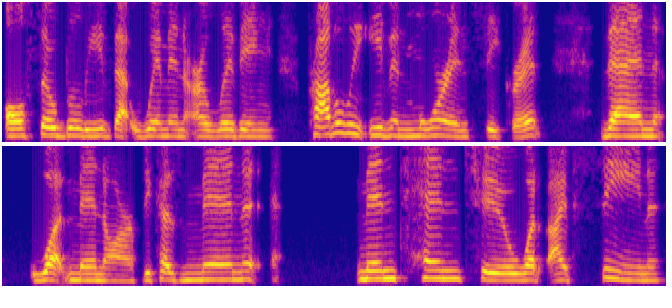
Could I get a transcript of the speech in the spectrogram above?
also believe that women are living probably even more in secret than what men are because men men tend to what I've seen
